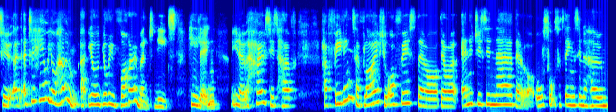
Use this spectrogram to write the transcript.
to and, and, to heal your home. Uh, your your environment needs healing. You know, houses have have feelings, have lives. Your office, there are there are energies in there. There are all sorts of things in a home.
